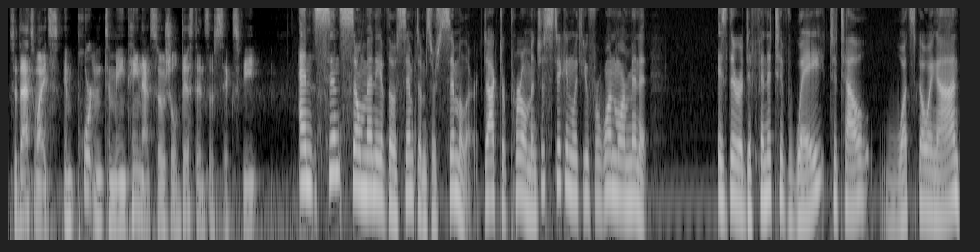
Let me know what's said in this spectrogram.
So that's why it's important to maintain that social distance of six feet. And since so many of those symptoms are similar, Dr. Pearlman, just sticking with you for one more minute, is there a definitive way to tell what's going on,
